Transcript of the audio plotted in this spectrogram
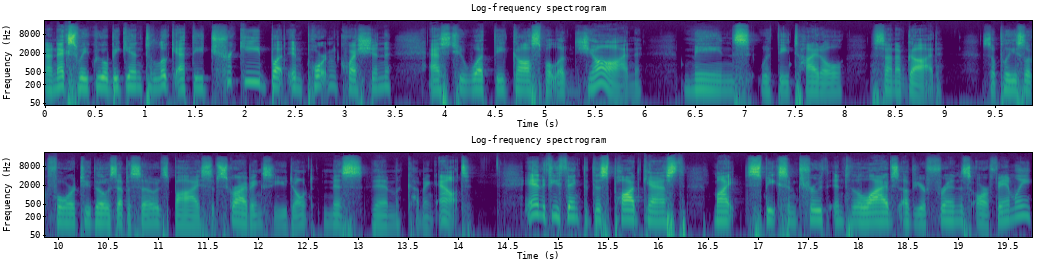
Now, next week, we will begin to look at the tricky but important question as to what the Gospel of John means with the title Son of God. So please look forward to those episodes by subscribing so you don't miss them coming out. And if you think that this podcast might speak some truth into the lives of your friends or family,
